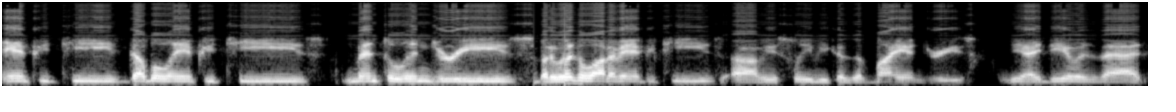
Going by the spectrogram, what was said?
amputees, double amputees, mental injuries, but it was a lot of amputees, obviously, because of my injuries. The idea was that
